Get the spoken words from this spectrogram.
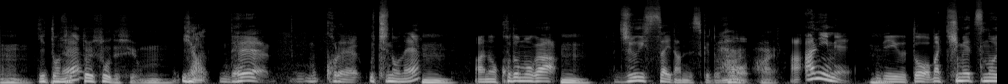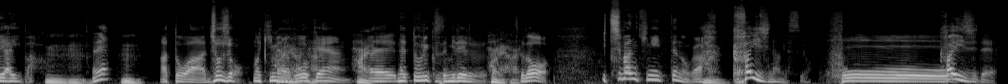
うん。きっとね。絶対そうですよ。うん。いやでこれうちのね、うん。あの子供がうん。11歳なんですけども、はいはい。あアニメでいうと「まあ、鬼滅の刃。うんうん」ね。うん。あとは「ジョジョの奇妙な冒険」はいはいはいえーネットフリックスで見れるんですけど、一番気に入ってるのがうん。カイジなんですよ。ほーカイジで。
